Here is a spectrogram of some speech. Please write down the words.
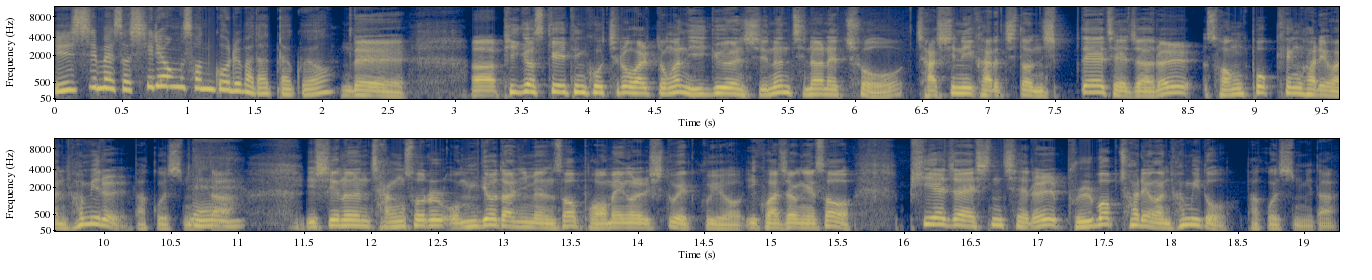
1심에서 실형 선고를 받았다고요? 네. 아, 피겨 스케이팅 코치로 활동한 이규현 씨는 지난해 초 자신이 가르치던 10대 제자를 성폭행하려 한 혐의를 받고 있습니다. 네. 이 씨는 장소를 옮겨 다니면서 범행을 시도했고요. 이 과정에서 피해자의 신체를 불법 촬영한 혐의도 받고 있습니다.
